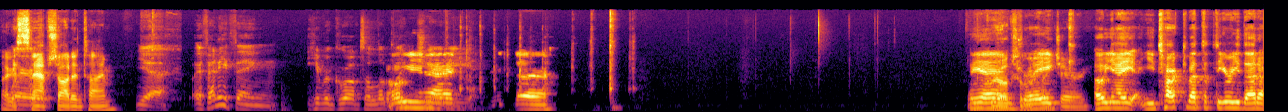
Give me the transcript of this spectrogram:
like Where- a snapshot in time Yeah. If anything, he would grow up to look Oh, like yeah. Jerry. Uh, yeah, grew and up to look like Jerry. Oh yeah, yeah, you talked about the theory that uh,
